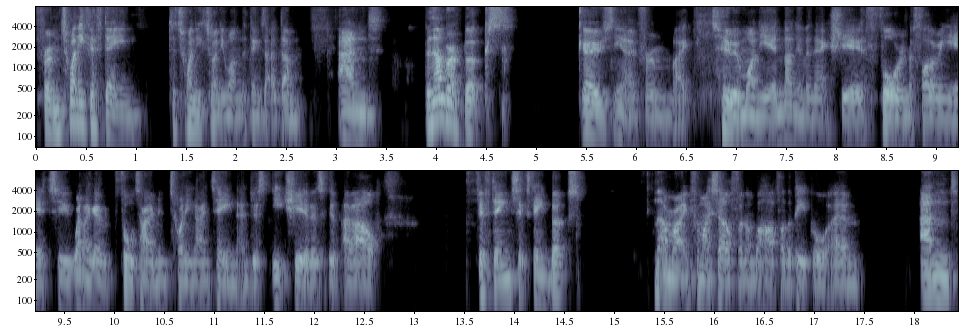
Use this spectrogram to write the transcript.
from 2015 to 2021 the things that I've done. And the number of books goes, you know, from like two in one year, none in the next year, four in the following year to when I go full time in 2019. And just each year there's about 15, 16 books that I'm writing for myself and on behalf of other people. Um, and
